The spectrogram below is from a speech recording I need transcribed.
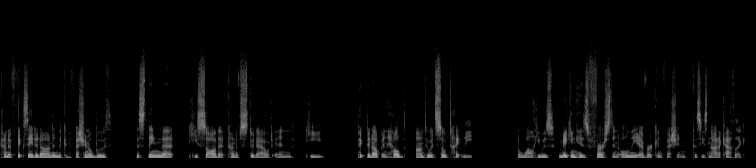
kind of fixated on in the confessional booth. This thing that he saw that kind of stood out, and he picked it up and held onto it so tightly while he was making his first and only ever confession because he's not a Catholic.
